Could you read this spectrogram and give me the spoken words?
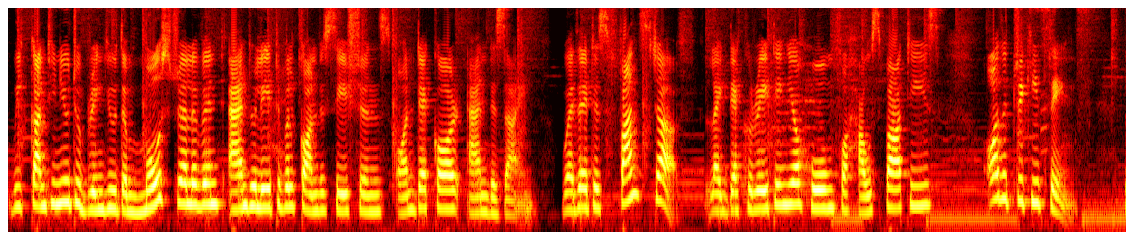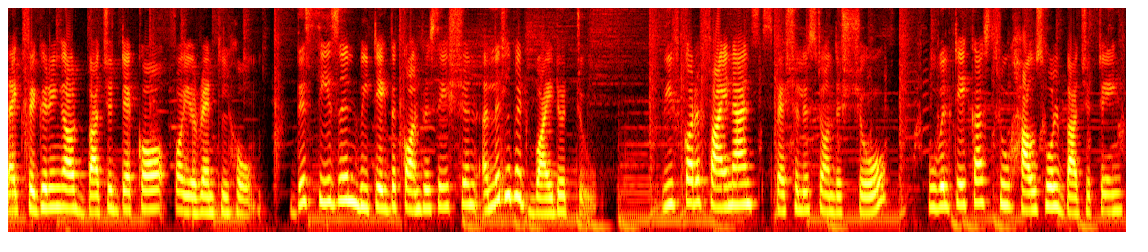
we continue to bring you the most relevant and relatable conversations on decor and design. Whether it is fun stuff like decorating your home for house parties or the tricky things like figuring out budget decor for your rental home. This season, we take the conversation a little bit wider too. We've got a finance specialist on the show who will take us through household budgeting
